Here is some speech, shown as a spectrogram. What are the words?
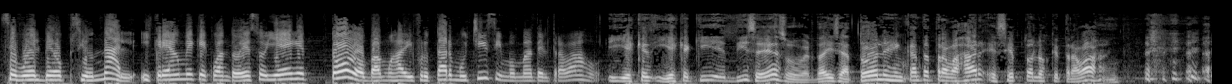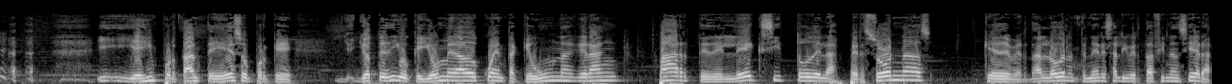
se vuelve opcional y créanme que cuando eso llegue todos vamos a disfrutar muchísimo más del trabajo. Y es que y es que aquí dice eso, ¿verdad? Dice a todos les encanta trabajar excepto a los que trabajan. y, y es importante eso porque yo te digo que yo me he dado cuenta que una gran parte del éxito de las personas que de verdad logran tener esa libertad financiera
